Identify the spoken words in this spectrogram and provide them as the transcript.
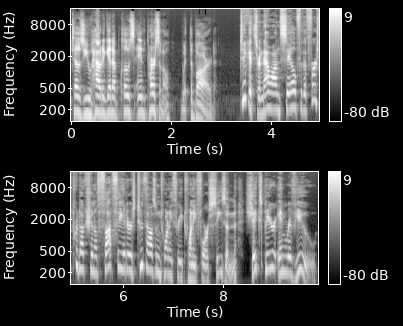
tells you how to get up close and personal with the Bard. Tickets are now on sale for the first production of Thought Theater's 2023 24 season, Shakespeare in Review,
